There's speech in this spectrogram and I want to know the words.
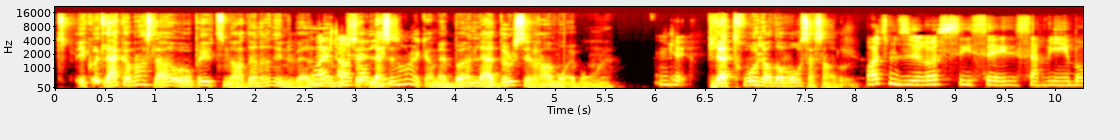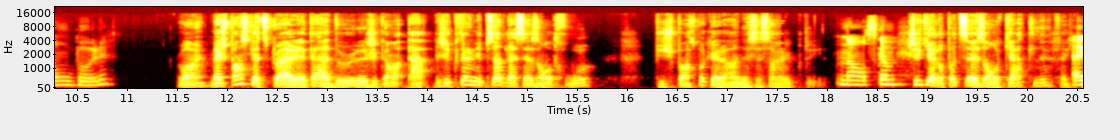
Tu- écoute, là, commence là, au pire, tu me redonneras des nouvelles. Ouais, Moi, la saison 1 est quand même bonne, la 2, c'est vraiment moins bon, là. Ok. Puis la 3, j'ai hâte de voir ça s'en va. Ouais, tu me diras si ça revient bon ou pas, là. Ouais, mais je pense que tu peux arrêter à 2. J'ai commen- ah, j'ai écouté un épisode de la saison 3, puis je pense pas qu'il y a vraiment nécessaire à écouter. Non, c'est comme. Je sais qu'il y aura pas de saison 4, là. Fait que-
